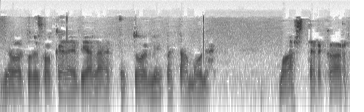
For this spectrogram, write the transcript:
Joo, tuli kokeilemaan vielä, että toimiiko tämä mun Mastercard.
